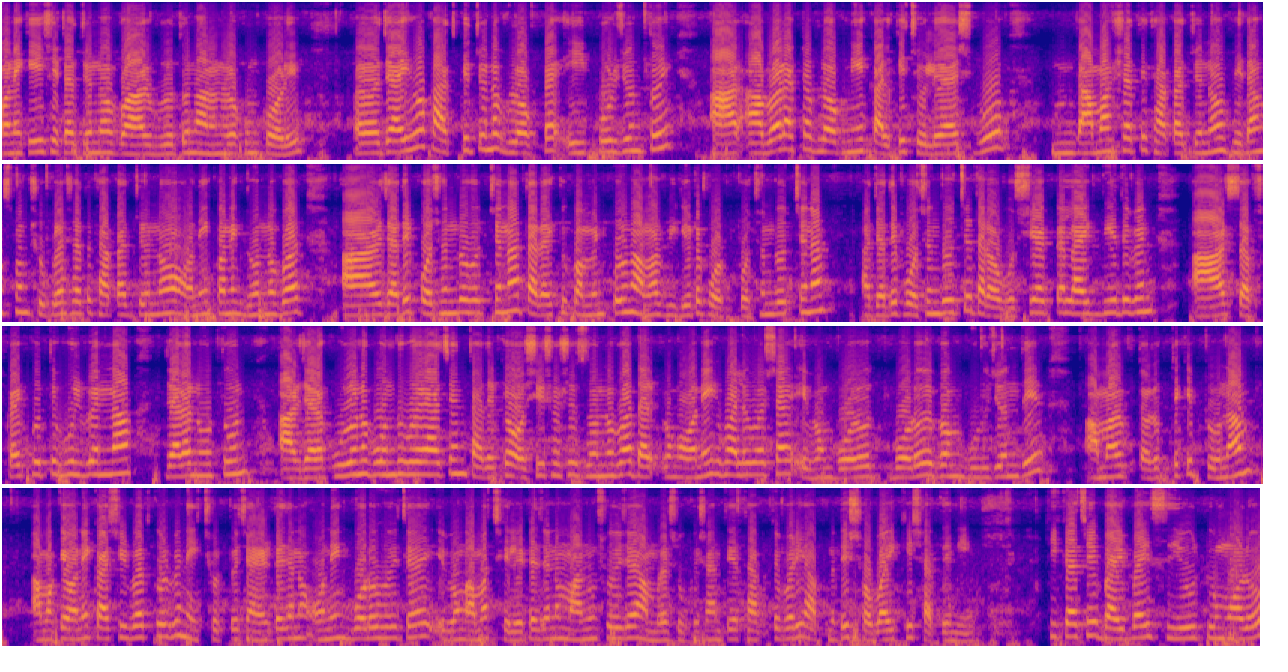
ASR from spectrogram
অনেকেই সেটার জন্য বার ব্রত নানান রকম করে। যাই হোক, আজকের জন্য ব্লগটা এই পর্যন্তই। আর আবার একটা ব্লগ নিয়ে কালকে চলে আসব। আমার সাথে থাকার জন্য ভেদাংশ ম্যাম শুক্লার সাথে থাকার জন্য অনেক অনেক ধন্যবাদ। আর যাদের পছন্দ হচ্ছে না, তারা একটু কমেন্ট করুন, আমার ভিডিওটা পছন্দ হচ্ছে না। আর যাদের পছন্দ হচ্ছে তারা অবশ্যই একটা লাইক দিয়ে দেবেন। আর সাবস্ক্রাইব করতে ভুলবেন না। যারা নতুন আর যারা পুরনো বন্ধু হয়ে আছেন, তাদেরকে অশেষ অশেষ ধন্যবাদ। এবং অনেক ভালোবাসা এবং বড় বড় এবং গুরুজনদের আমার তরফ থেকে প্রণাম। আমাকে অনেক আশীর্বাদ করবেন। এই ছোট্ট চ্যানেলটা যেন অনেক বড় হয়ে যায় এবং আমার ছেলেটা যেন মানুষ হয়ে যায়। আমরা সুখে শান্তিতে থাকতে পারি। আপনাদের সবাইকে সাথে নিয়ে। ঠিক আছে bye bye see you tomorrow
